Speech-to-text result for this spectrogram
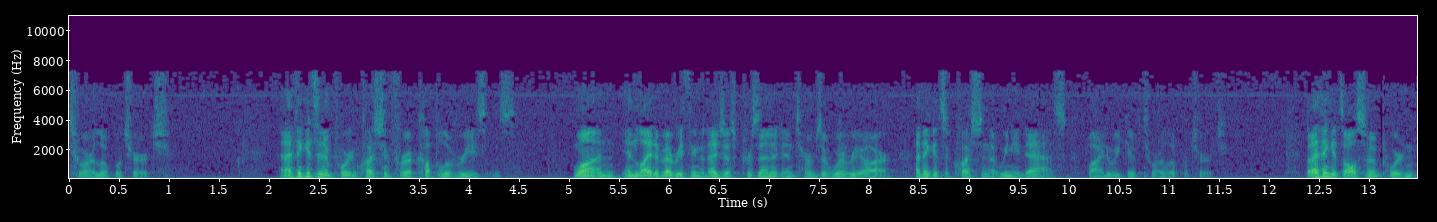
to our local church? And I think it's an important question for a couple of reasons. One, in light of everything that I just presented in terms of where we are, I think it's a question that we need to ask. Why do we give to our local church? But I think it's also important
